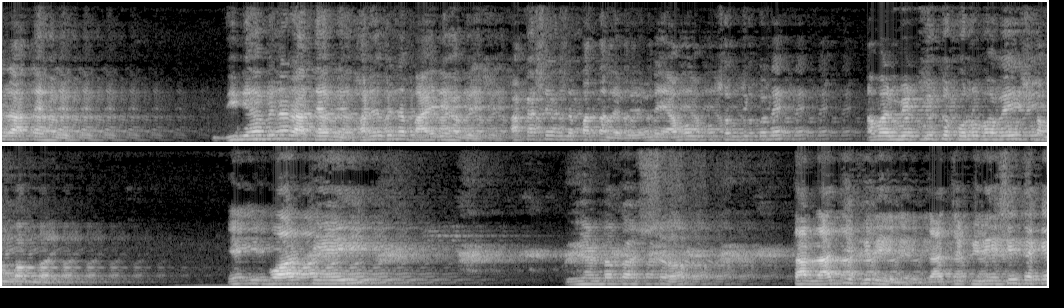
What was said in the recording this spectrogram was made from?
রাতে হবে। দিনে হবে না, রাতে হবে, ঘরে হবে না, বাইরে হবে, আকাশে হবে না, পাতালে হবে মানে এমন সন্ধিক্ষণে আমার মৃত্যু তো কোনোভাবেই সম্ভব নয়। এই বর পেয়েই হিরণ্যকশ্যপ তার রাজ্যে ফিরে এলেন। রাজ্যে ফিরে এসেই দেখে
